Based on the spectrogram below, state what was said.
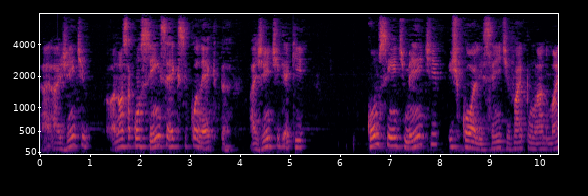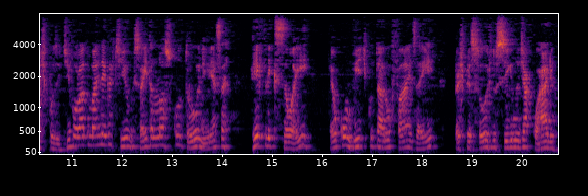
A, a gente, a nossa consciência é que se conecta. A gente é que conscientemente escolhe se a gente vai para um lado mais positivo ou lado mais negativo. Isso aí está no nosso controle. E essa reflexão aí é o convite que o Tarot faz aí para as pessoas do signo de Aquário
